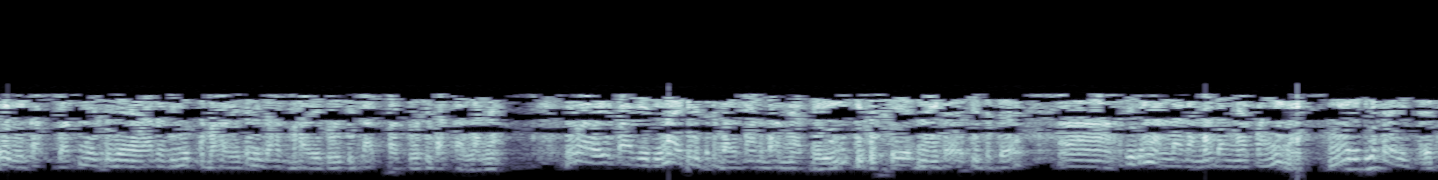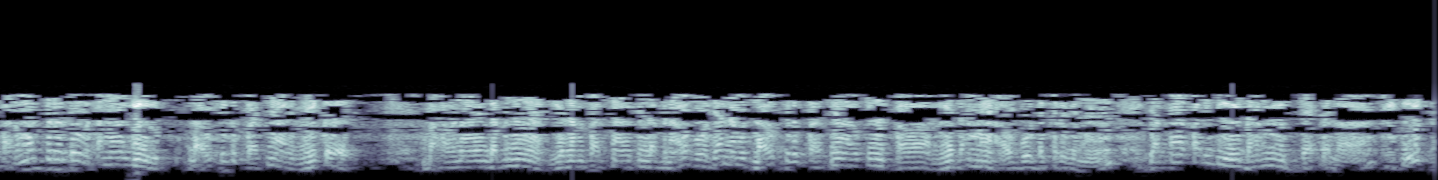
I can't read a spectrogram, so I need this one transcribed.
ඒ එකක්වත් මේ තුනේ අර විමුක්ත භාවයට නිදහස් භාවයට සිතක් පස්ව සිතක් අල්ලන්නේ ඒවා ඔය කාගේ තියෙන ඒක විතර බලපාන ධර්මයක් නෙවෙයි. කිසිසේ මේක සිතට ඉතින් අල්ලා ගන්න ධර්මයක් වන්නේ මේ විදිහට පරමද්දරතෝ තමයි ලෞකික ප්‍රඥාව මේක භාවනාවෙන් ලැබෙන ඊළඟ ප්‍රඥාවකින් ලැබෙන අවබෝධය නමුත් ලෞකික ප්‍රඥාවකින් පවා මේ ධර්මය අවබෝධ කරගෙන යථා පරිදි මේ ධර්මය දැකලා ඒක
